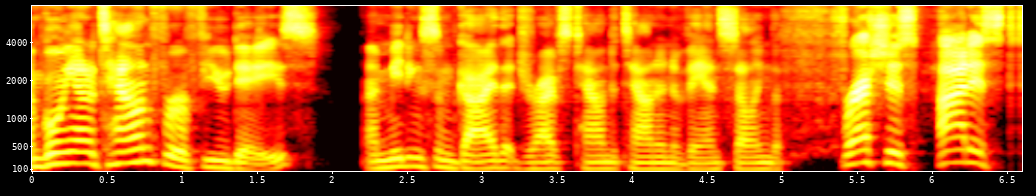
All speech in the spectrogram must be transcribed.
I'm going out of town for a few days. I'm meeting some guy that drives town to town in a van selling the freshest, hottest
